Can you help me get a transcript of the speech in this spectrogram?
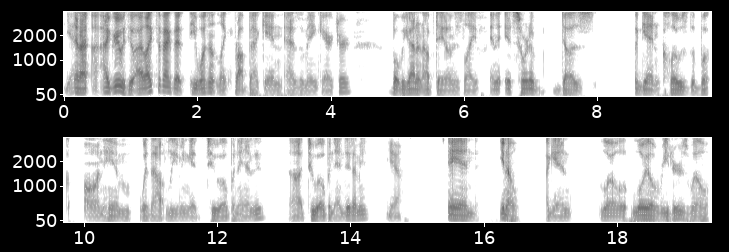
Yeah. and I, I agree with you. I like the fact that he wasn't like brought back in as a main character, but we got an update on his life, and it, it sort of does again close the book on him without leaving it too open handed, uh, too open ended. I mean, yeah. and you know, again, loyal loyal readers will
